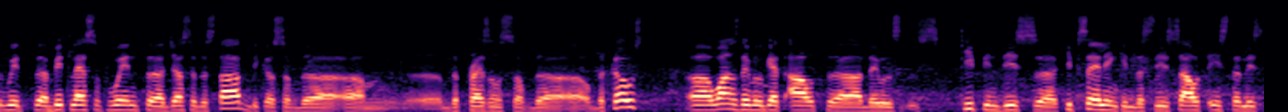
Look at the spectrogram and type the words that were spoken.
with a bit less of wind uh, just at the start because of the um, uh, the presence of the uh, of the coast. Uh, once they will get out, they will keep in this keep sailing in the sea southeasterlies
